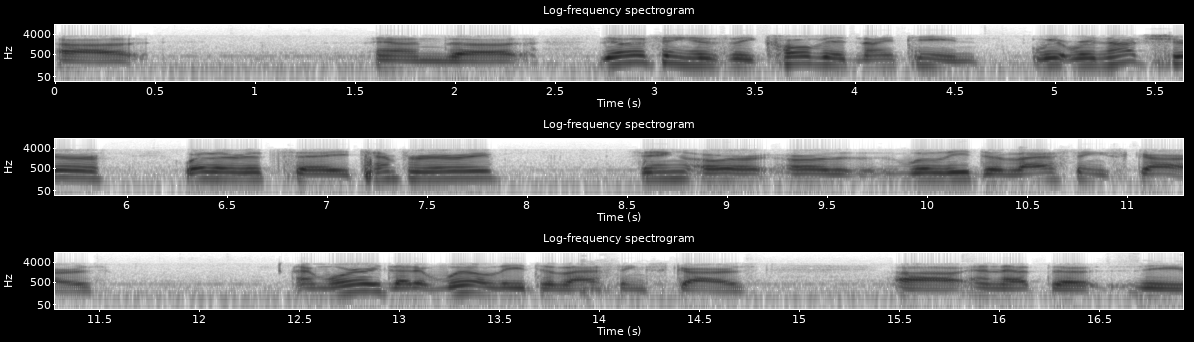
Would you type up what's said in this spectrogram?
Uh, and uh, the other thing is the COVID 19. We're not sure whether it's a temporary thing or, or will lead to lasting scars. I'm worried that it will lead to lasting scars. Uh, and that the the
